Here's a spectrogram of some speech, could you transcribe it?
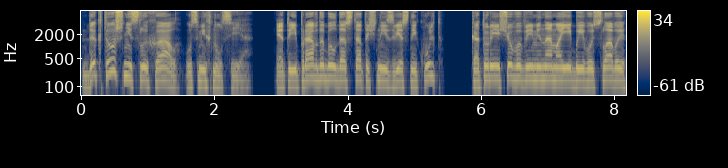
Да кто ж не слыхал, усмехнулся я. Это и правда был достаточно известный культ, который еще во времена моей боевой славы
